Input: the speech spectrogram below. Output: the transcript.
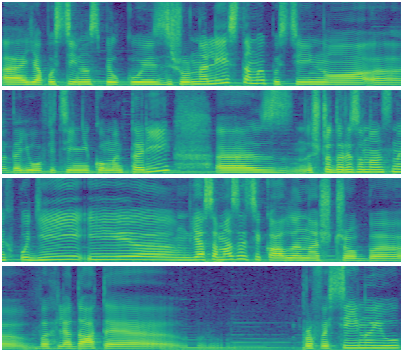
Е, Я постійно спілкуюсь з журналістами, постійно е, даю офіційні коментарі е, щодо резонансних подій. І е, я сама зацікавлена, щоб е, виглядати професійною,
